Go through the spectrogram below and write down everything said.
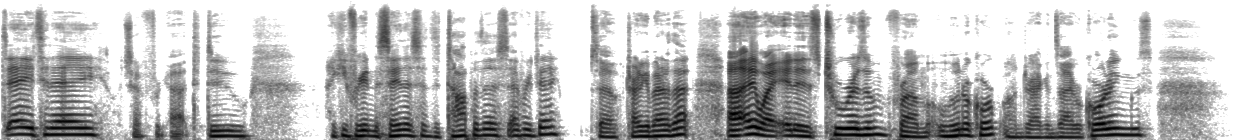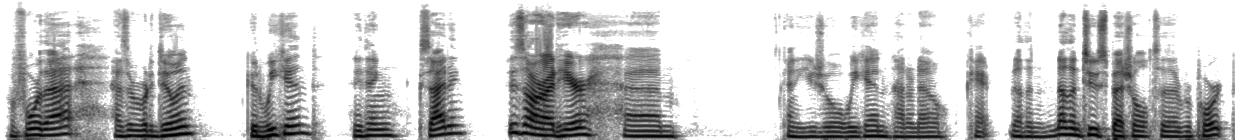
day today, which I forgot to do. I keep forgetting to say this at the top of this every day, so try to get better at that. Uh, anyway, it is Tourism from Lunar Corp on Dragon's Eye Recordings. Before that, how's everybody doing? Good weekend? Anything exciting? It's all right here. Um, kind of usual weekend. I don't know. Can't nothing nothing too special to report.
